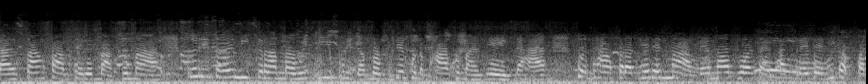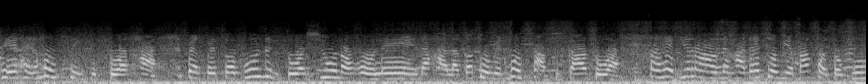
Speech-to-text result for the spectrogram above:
การสร้างฟาร์มไทยเดนมาร์กขึ้นมาเพื่อที่จะได้มีกรรมวิธีผลิตน้ำนมที่ได้คุณภาพขึ้นมานเองนะคะ ส่วนทางประเทศเดนมาร์กได้มอบวัวสายพันธุ์เรเดนให้กับประเทศไทยทั้งหมด 40 ตัวค่ะแบ่งเป็นตัวผู้ 1 ตัวชื่อน้องโอเล่นะคะ แล้วก็ตัวเมียทั้งหมด 39 ตัวสาเหตุที่เรานะคะได้ตัวเมียมากกว่าตัวผู้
